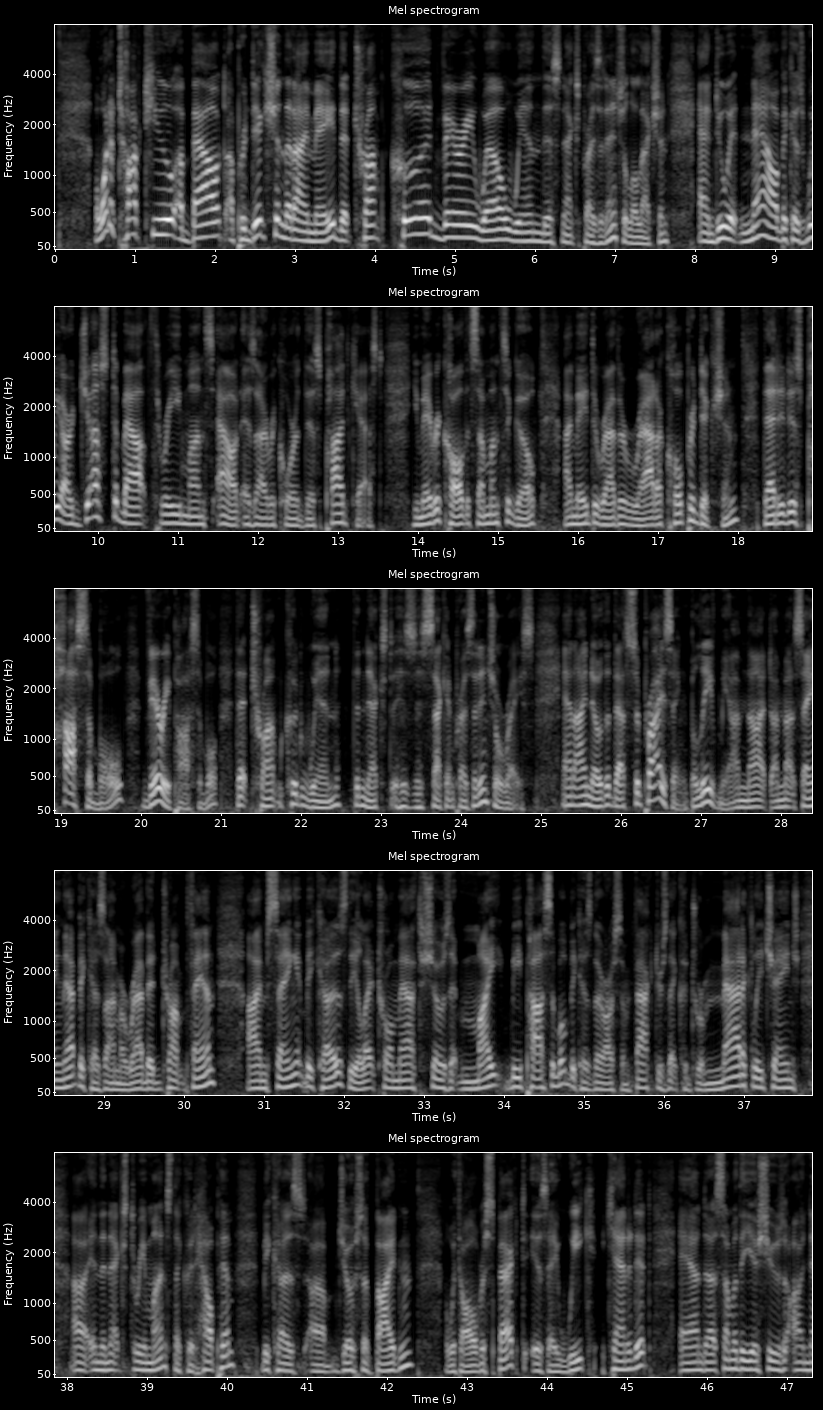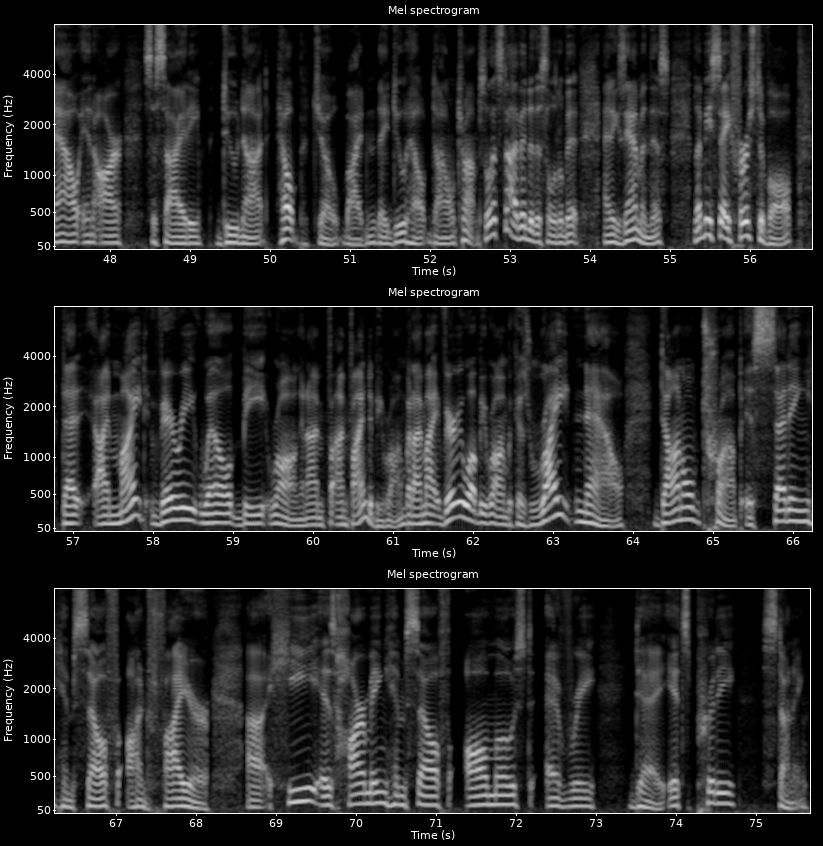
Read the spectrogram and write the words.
I want to talk to you about a prediction that I made that Trump could very well win this next presidential election and do it now because we are just about three months out as I record this podcast. You may recall that some months ago I made the rather radical prediction that it is possible, very possible, that Trump could win the next his, his second presidential race. And I know that that's surprising. Believe me, I'm not I'm not saying that because I'm a rabid Trump fan. I'm saying it because the electoral math shows it might be possible because there are some factors that could dramatically change uh, in the next three months that could help him because uh, Joseph Biden, with all respect, is a weak candidate, and uh, some of the issues are now in our society do not help Joe Biden. They do help Donald Trump. So let's dive into this a little bit and examine this. Let me say, first of all, that I might very well be wrong, and I'm, I'm fine to be wrong, but I might very well be wrong because right now, Donald Trump is setting himself on fire. Uh, he is harming himself almost every day. It's pretty stunning.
